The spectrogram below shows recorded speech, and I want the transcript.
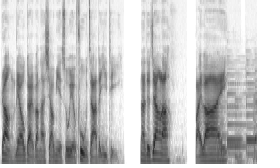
让撩改帮他消灭所有复杂的议题。那就这样啦，拜拜。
